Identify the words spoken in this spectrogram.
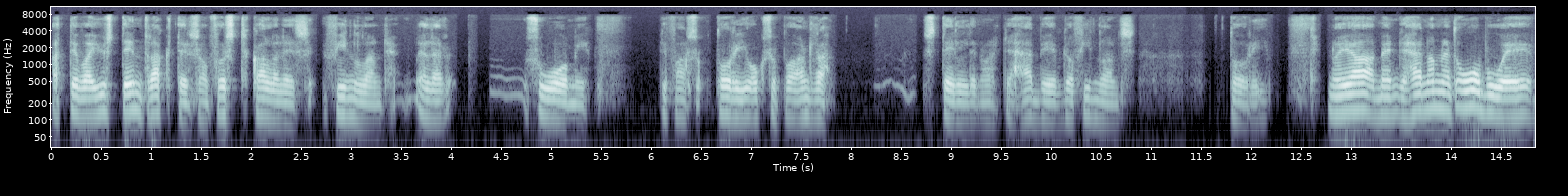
att det var just den trakten som först kallades Finland eller Suomi. Det fanns torg också på andra ställen och det här blev då Finlands torg. Nåja, men det här namnet Åbo är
